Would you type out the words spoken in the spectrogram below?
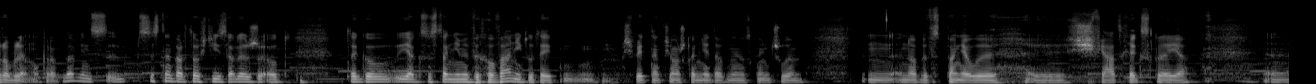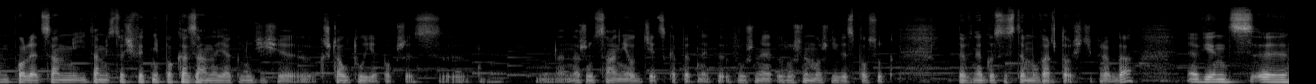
problemu, prawda? Więc e, system wartości zależy od tego, jak zostaniemy wychowani. Tutaj mm, świetna książka, niedawno ją skończyłem. Mm, nowy, wspaniały e, świat Hexcleya. Polecam i tam jest to świetnie pokazane, jak ludzi się kształtuje poprzez narzucanie od dziecka pewnych w różny, różny możliwy sposób pewnego systemu wartości, prawda? Więc, y,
